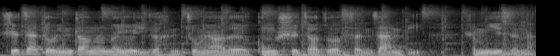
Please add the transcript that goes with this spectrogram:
其实，在抖音当中呢，有一个很重要的公式，叫做粉赞比。什么意思呢？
